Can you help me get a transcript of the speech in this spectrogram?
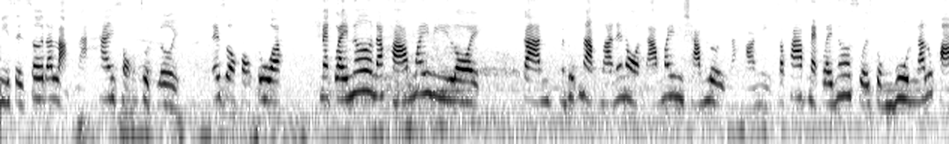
มีเซ็นเซอร์ด้านหลังนะ ให้ 2 จุดเลย ในส่วนของตัวแม็กไลเนอร์นะคะ ไม่มีรอยการบรรทุกหนักมาแน่นอนนะ ไม่มีช้ำเลยนะคะนี่สภาพแม็กไลเนอร์สวยสมบูรณ์นะลูกค้า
